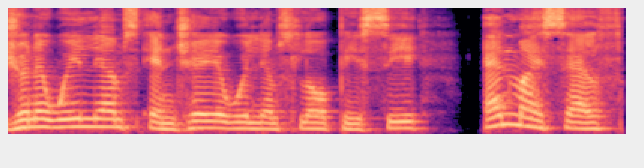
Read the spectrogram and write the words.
Jonee Williams and J.A. Williams Law PC and myself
